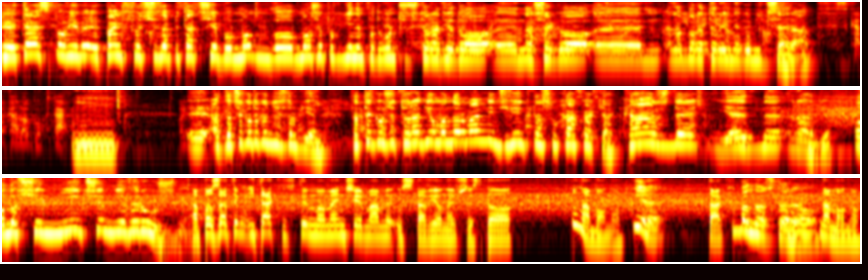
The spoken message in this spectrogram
e, Teraz powiem, e, Państwo się zapytacie, bo, mo, bo może powinienem podłączyć to radio do e, naszego e, laboratoryjnego miksera. z katalogu ptaków. E, a dlaczego tego nie zrobiłem? Dlatego, że to radio ma normalny dźwięk na słuchawkach, jak każde jedne radio. Ono się niczym nie wyróżnia. A poza tym i tak w tym momencie mamy ustawione wszystko tu na mono. Nie, Tak, chyba na stereo. na mono.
